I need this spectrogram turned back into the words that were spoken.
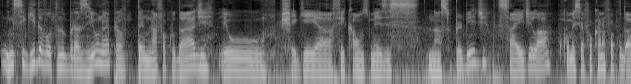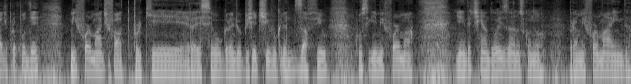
Em seguida, voltando pro Brasil, né, para terminar a faculdade, eu cheguei a ficar uns meses na Superbid, saí de lá, comecei a focar na faculdade para poder me formar de fato, porque era esse o grande objetivo, o grande desafio, conseguir me formar. E ainda tinha dois anos quando para me formar ainda.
